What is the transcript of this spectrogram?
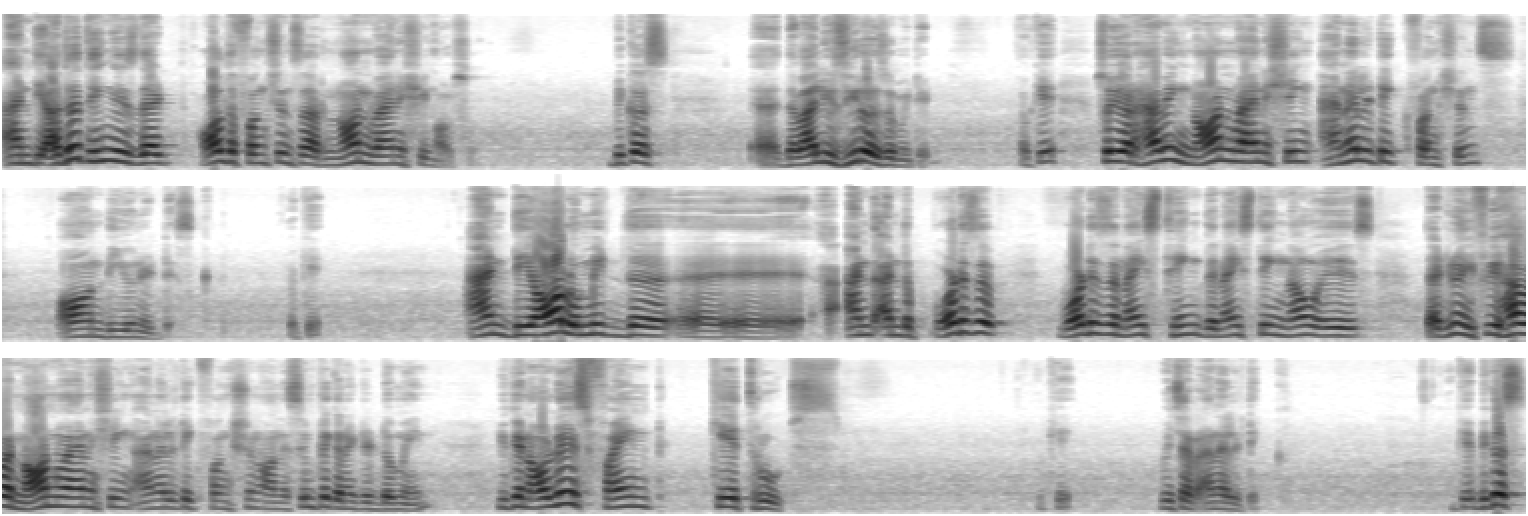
and the other thing is that all the functions are non-vanishing also because uh, the value 0 is omitted okay. So you are having non-vanishing analytic functions on the unit disk okay? And they all omit the uh, and and the what is the what is the nice thing? The nice thing now is that you know if you have a non-vanishing analytic function on a simply connected domain you can always find kth roots okay which are analytic okay because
